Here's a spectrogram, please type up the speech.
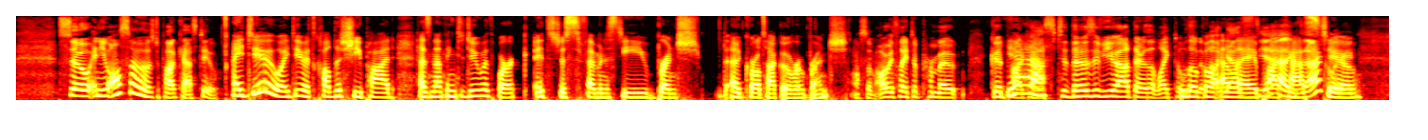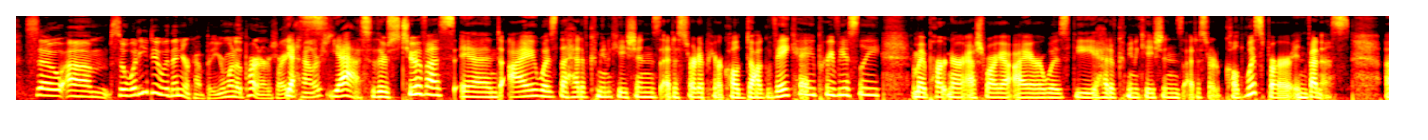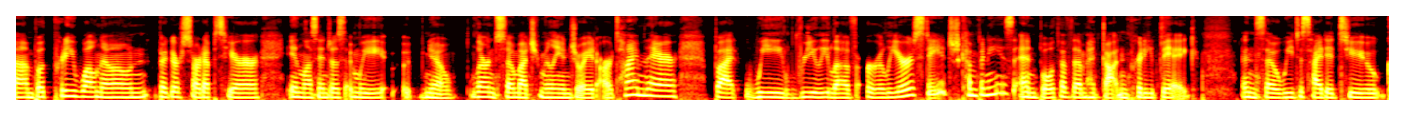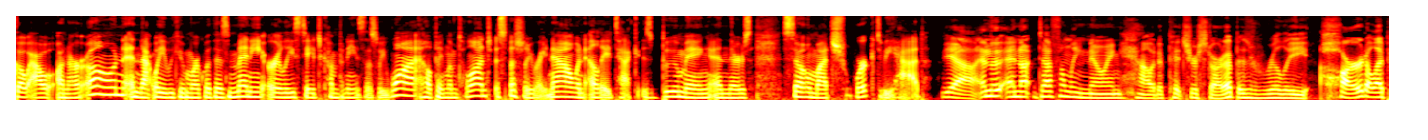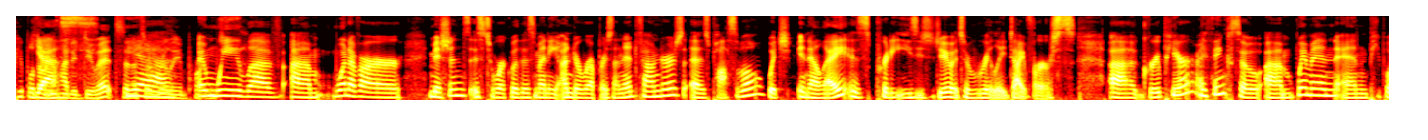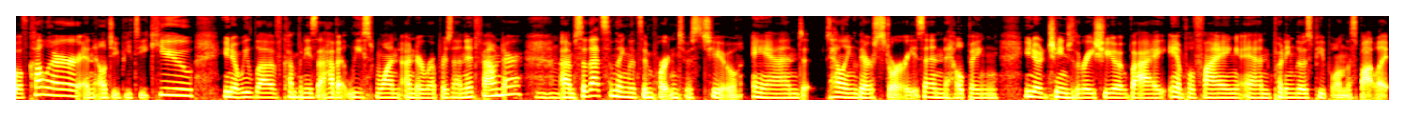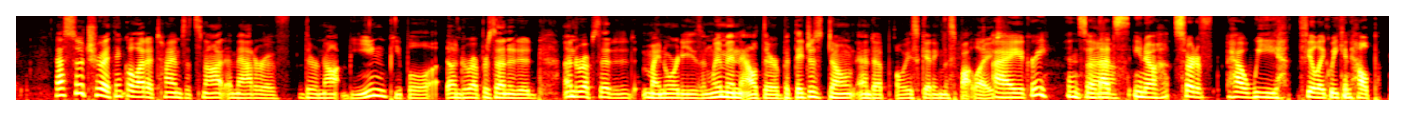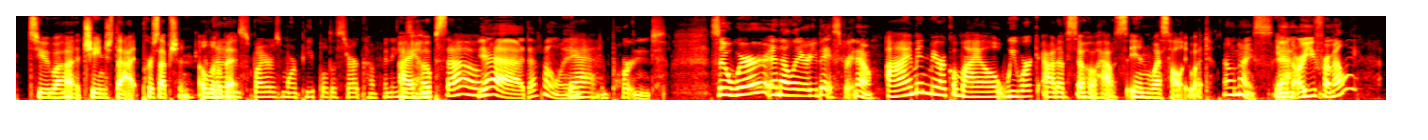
So, and you also host a podcast too. I do. I do. It's called the She Pod. Has nothing to do with work. It's just feministy brunch, a girl talk over brunch. Awesome. Always like to promote good Yeah. podcasts to those of you out there that like to listen Local to podcasts. LA yeah, podcasts, exactly. too. So, um, so what do you do within your company? You're one of the partners, right? Yes. Founders. Yeah. So there's two of us, and I was the head of communications at a startup here called DogVacay previously. And my partner, Aishwarya Iyer, was the head of communications at a startup called Whisper in Venice. Um, both pretty well known, bigger startups here in Los Angeles. And we, you know, learned so much and really enjoyed our time there. But we really love earlier stage companies, and both of them had gotten pretty big. And so we decided to go out on our own, and that way we can work with as many early stage companies as we want, helping them to launch, especially right now when LA tech is booming and there's so much work to be had. Yeah, and the, and definitely knowing how to pitch your startup is really hard. A lot of people don't know how to do it, so that's a Yeah. really important. And we love um, one of our missions is to work with as many underrepresented founders as possible, which in LA is pretty easy to do. It's a really diverse uh, group here, I think. So um, women and people of color and LGBTQ. You know, we love companies that have at least one underrepresented founder. Mm-hmm. Um, so that's something that's important to us too, and telling their stories and helping you know change the ratio by amplifying and putting those people in the spotlight. That's so true. I think a lot of times it's not a matter of there not being people underrepresented, underrepresented minorities and women out there, but they just don't end up always getting the spotlight. I agree. And so Yeah. that's, you know, sort of how we feel like we can help to uh, change that perception a And little that bit. inspires more people to start companies. I hope so. Yeah, definitely. Yeah. Important. So, where in LA are you based right now? I'm in Miracle Mile. We work out of Soho House in West Hollywood. Oh, nice. Yeah. And are you from LA?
